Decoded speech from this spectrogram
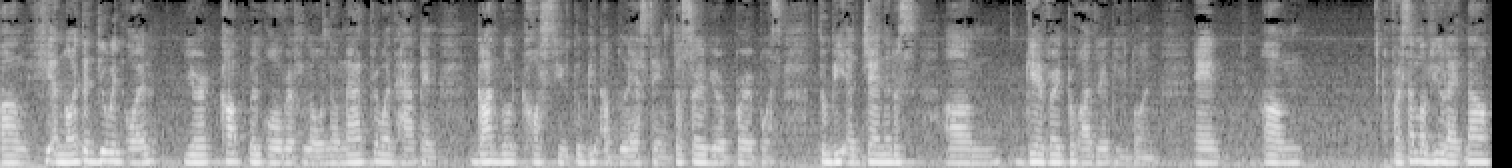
Um, he anointed you with oil. Your cup will overflow. No matter what happened, God will cause you to be a blessing, to serve your purpose, to be a generous um, giver to other people. And um, for some of you right now,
